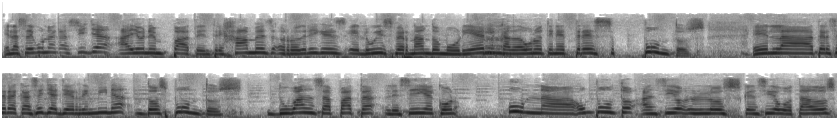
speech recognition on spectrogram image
En la segunda casilla hay un empate entre James Rodríguez y Luis Fernando Muriel, cada uno tiene tres puntos. En la tercera casilla, Jerry Mina, dos puntos. Dubán Zapata le sigue con una, un punto. Han sido los que han sido votados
